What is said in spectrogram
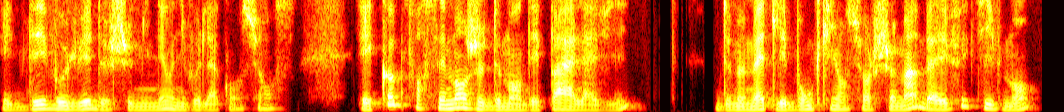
et d'évoluer, de cheminer au niveau de la conscience. Et comme forcément je ne demandais pas à la vie de me mettre les bons clients sur le chemin, ben effectivement,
